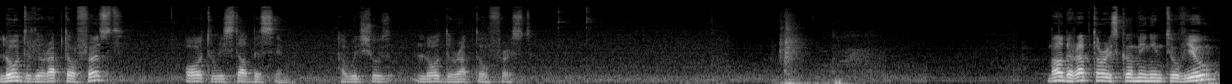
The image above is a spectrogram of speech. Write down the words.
load the Raptor first or to restart the sim. I will choose load the Raptor first. Now the Raptor is coming into view.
